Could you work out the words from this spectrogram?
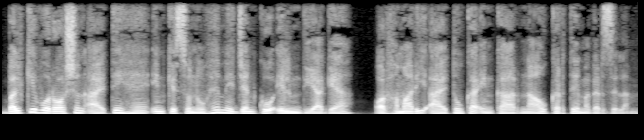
بلکہ وہ روشن آیتیں ہیں ان کے سنوہے میں جن کو علم دیا گیا اور ہماری آیتوں کا انکار ناؤ کرتے مگر ظلم۔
